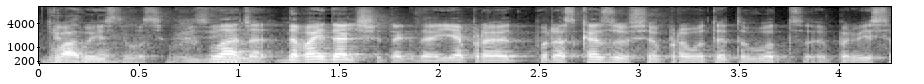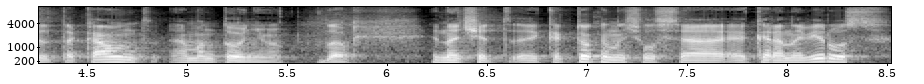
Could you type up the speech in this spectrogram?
как Ладно, выяснилось. извините. Ладно, давай дальше тогда. Я про, рассказываю все про вот это вот, про весь этот аккаунт Амантонио. Да. И, значит, э, как только начался э, коронавирус,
